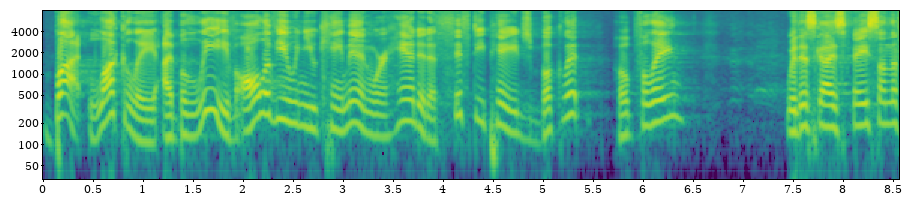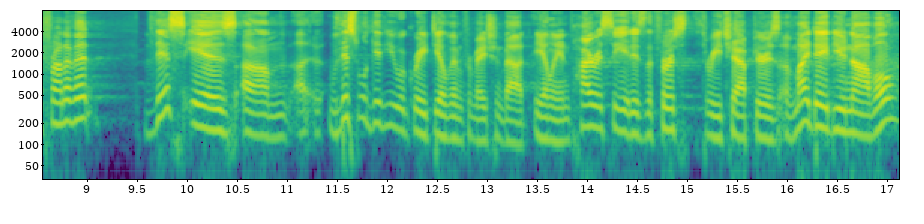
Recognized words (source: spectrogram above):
But luckily, I believe all of you, when you came in, were handed a 50 page booklet, hopefully, with this guy's face on the front of it. This is um, uh, this will give you a great deal of information about alien piracy. It is the first three chapters of my debut novel,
